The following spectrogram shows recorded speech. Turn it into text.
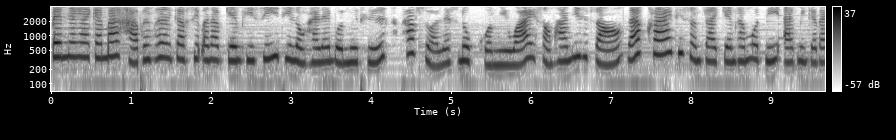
เป็นยังไงกันบ้างคะเพื่อนๆ กับ 10 อันดับเกม PC ที่ลงให้เล่นบนมือถือ ภาพสวยและสนุกควรมีไว้ 2022 แล้วใครที่สนใจเกมทั้งหมดนี้แอดมินก็ได้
